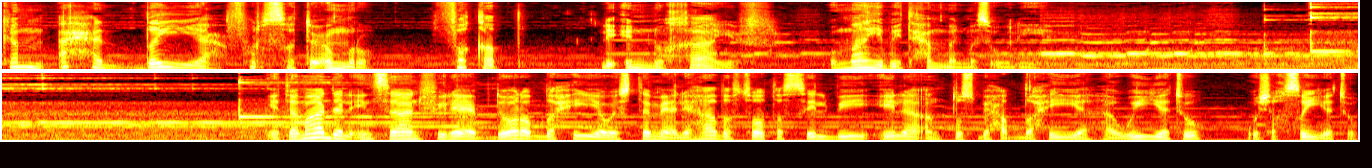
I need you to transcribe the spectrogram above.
كم أحد ضيع فرصة عمره فقط لأنه خايف وما يبي يتحمل مسؤولية؟ يتمادى الإنسان في لعب دور الضحية ويستمع لهذا الصوت السلبي إلى أن تصبح الضحية هويته وشخصيته.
